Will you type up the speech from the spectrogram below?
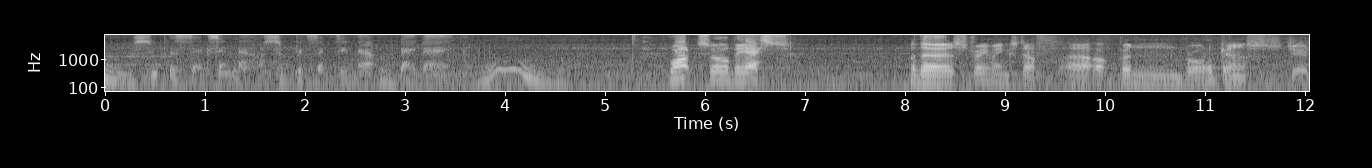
Ooh, super sexy now, super sexy now, bang bang. Ooh. What's OBS? But the streaming stuff, uh, Open Broadcast Studio,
